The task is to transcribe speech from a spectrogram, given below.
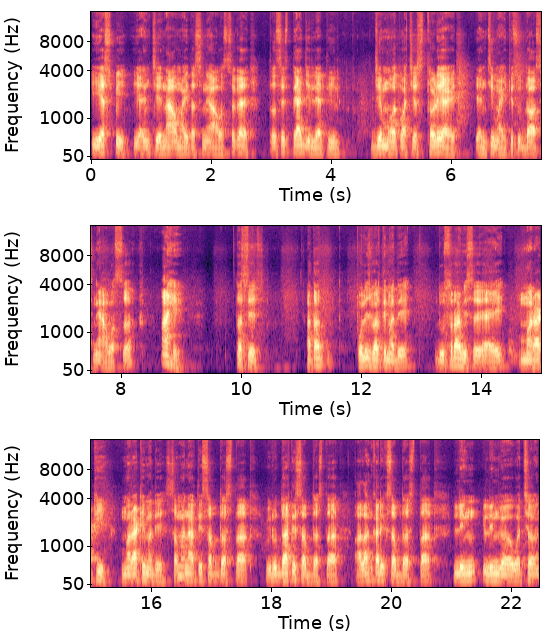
ई एस पी यांचे नाव माहीत असणे आवश्यक आहे. तसेच त्या जिल्ह्यातील जे महत्त्वाचे स्थळे आहेत यांची माहितीसुद्धा असणे आवश्यक आहे. तसेच आता पोलीस भरतीमध्ये दुसरा विषय आहे मराठी. मराठीमध्ये समानार्थी शब्द असतात विरुद्धार्थी शब्द असतात अलंकारिक शब्द असतात. लिंग लिंग वचन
